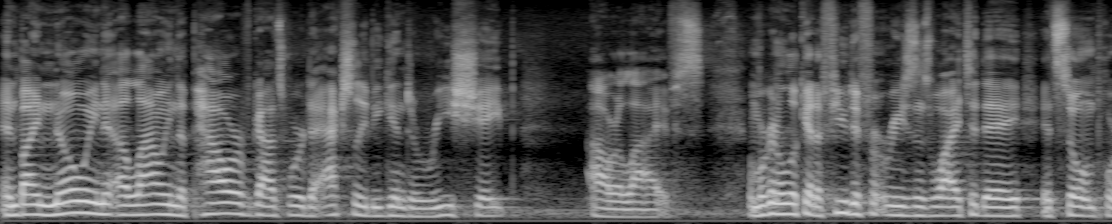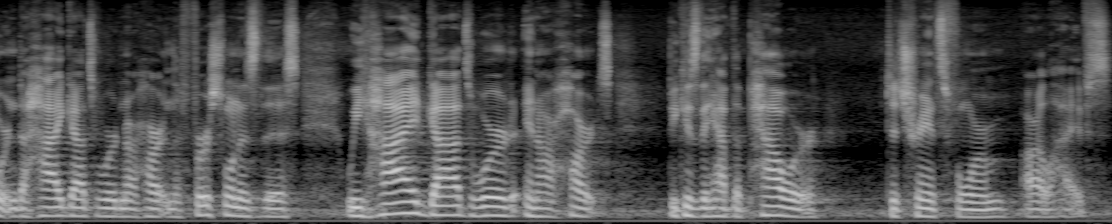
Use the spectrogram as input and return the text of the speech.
And by knowing it, allowing the power of God's Word to actually begin to reshape our lives. And we're going to look at a few different reasons why today it's so important to hide God's Word in our heart. And the first one is this we hide God's Word in our hearts because they have the power to transform our lives.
